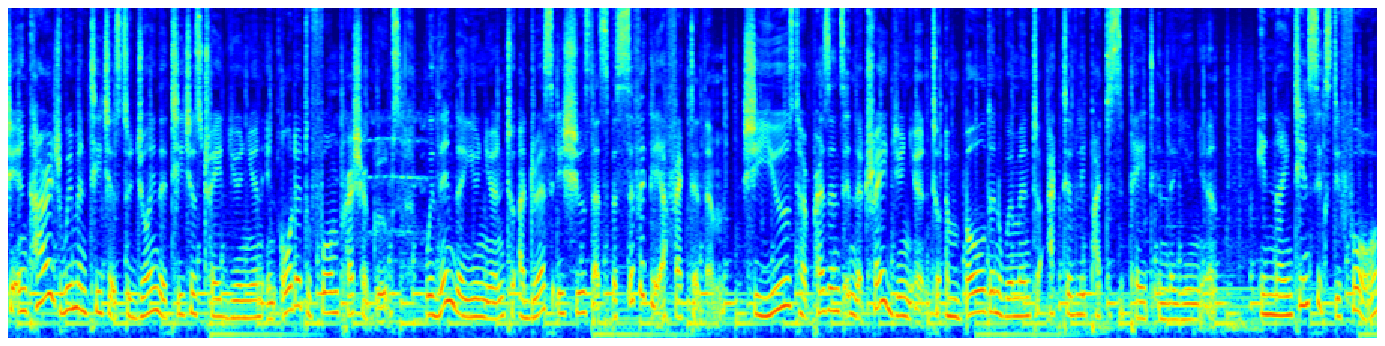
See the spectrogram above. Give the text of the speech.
She encouraged women teachers to join the Teachers Trade Union in order to form pressure groups within the union to address issues that specifically affected them. She used her presence in the trade union to embolden women to actively participate in the union. In 1964,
